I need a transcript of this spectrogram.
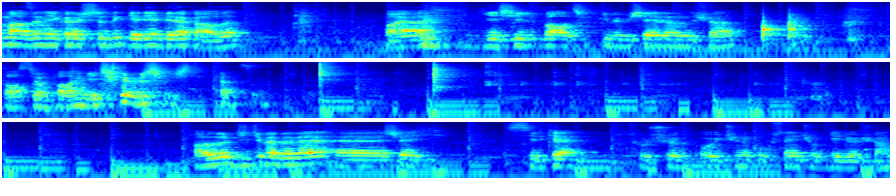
9 malzemeyi karıştırdık, geriye bira kaldı. Bayağı yeşil balçık gibi bir şeye döndü şu an. Mutasyon falan geçiriyormuş içtikten sonra. Ağır cici bebe ve e, şey sirke, turşu o üçünün kokusu en çok geliyor şu an.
